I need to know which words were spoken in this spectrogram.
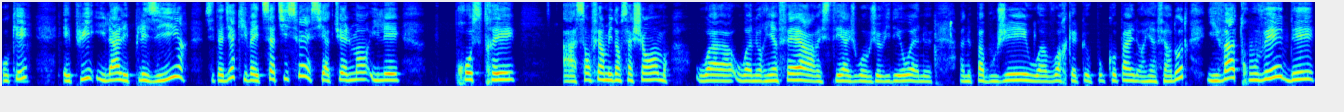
OK? Mm. Et puis, il a les plaisirs, c'est-à-dire qu'il va être satisfait. Si actuellement, il est prostré à s'enfermer dans sa chambre ou à, ou à ne rien faire, à rester à jouer aux jeux vidéo, à ne, à ne pas bouger ou à voir quelques copains et ne rien faire d'autre, il va trouver des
